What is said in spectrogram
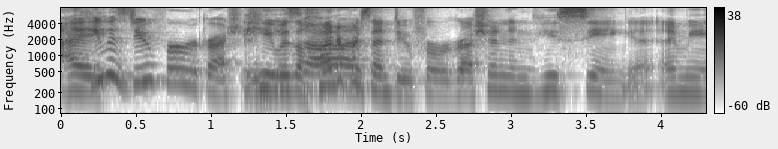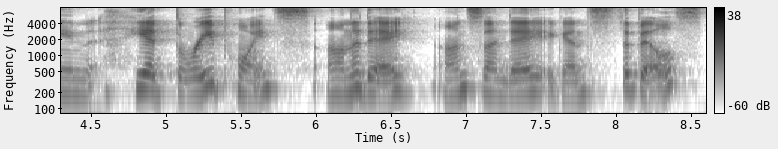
I He was due for regression. he was saw- uh, hundred percent due for regression, and he's seeing it. I mean, he had three points on the day on Sunday against the Bills,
